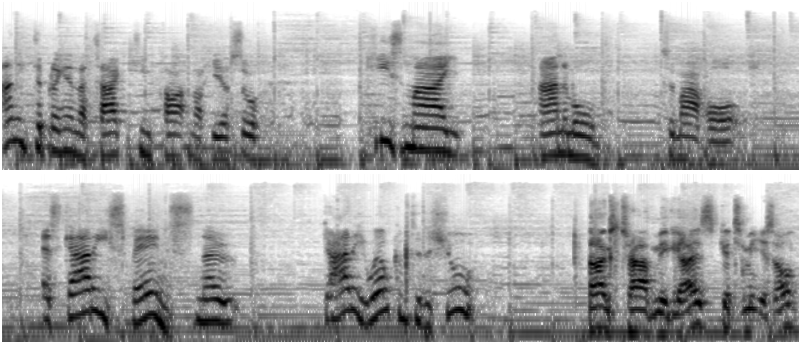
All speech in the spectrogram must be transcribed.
I need to bring in a tag team partner here. So he's my animal to my hawk. It's Gary Spence. Now, Gary, welcome to the show. Thanks for having me, guys. Good to meet you all.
